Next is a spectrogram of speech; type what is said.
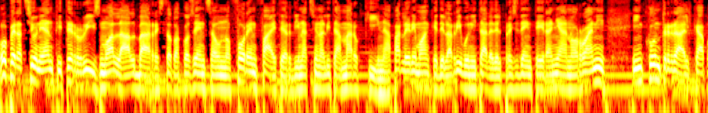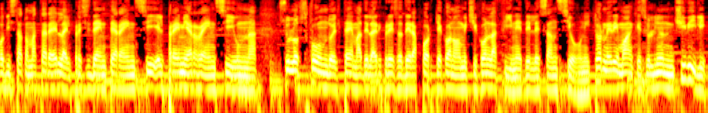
operazione antiterrorismo all'alba, arrestato a Cosenza un foreign fighter di nazionalità marocchina. Parleremo anche dell'arrivo in Italia del presidente iraniano Rouhani, incontrerà il capo di Stato Mattarella, il presidente Renzi e il premier Renzi, un, sullo sfondo il tema della ripresa dei rapporti economici con la fine delle sanzioni. Torneremo anche sulle unioni civili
